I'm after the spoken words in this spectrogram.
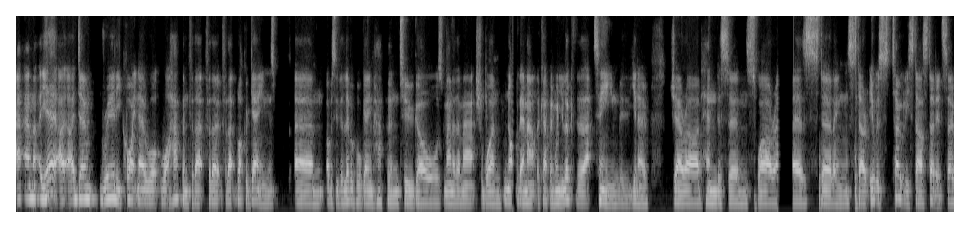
And, yeah, I, I, don't really quite know what, what happened for that for that for that block of games. Um, obviously, the Liverpool game happened, two goals, man of the match, one knocked them out of the cup. And when you look at that team, you know Gerrard, Henderson, Suarez. Sterling, Star, it was totally star-studded. So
